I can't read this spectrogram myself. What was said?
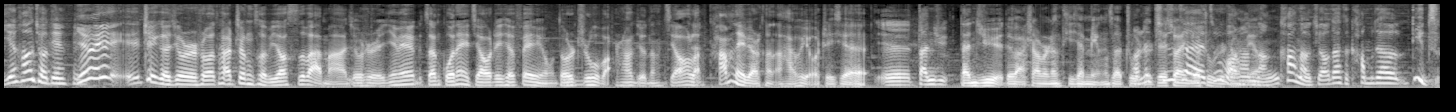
银行交电费？因为这个就是说，它政策比较死板嘛，就是因为咱国内交这些费用都是支付宝上就能交了，他们那边可能还会有这些呃单据，单据，对吧？上面能体现名字、住址，这算一个在支付宝住址证明。上能看到交，但是看不到地址。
